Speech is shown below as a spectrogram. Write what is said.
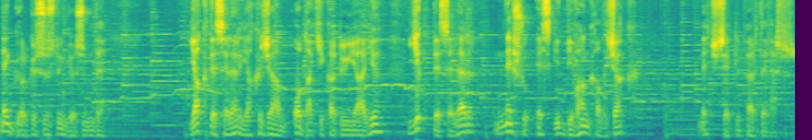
ne görgüsüzdün gözümde. Yak deseler yakacağım o dakika dünyayı, yık deseler ne şu eski divan kalacak, ne çiçekli perdeler.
